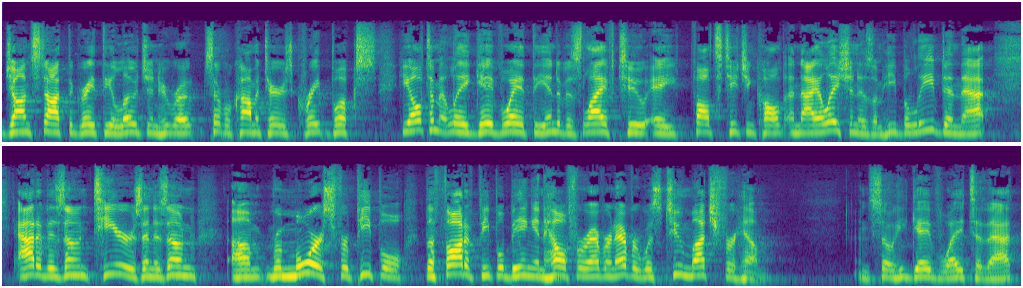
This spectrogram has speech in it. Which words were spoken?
John Stott, the great theologian who wrote several commentaries, great books, he ultimately gave way at the end of his life to a false teaching called annihilationism. He believed in that out of his own tears and his own um, remorse for people, the thought of people being in hell forever and ever was too much for him. And so he gave way to that.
